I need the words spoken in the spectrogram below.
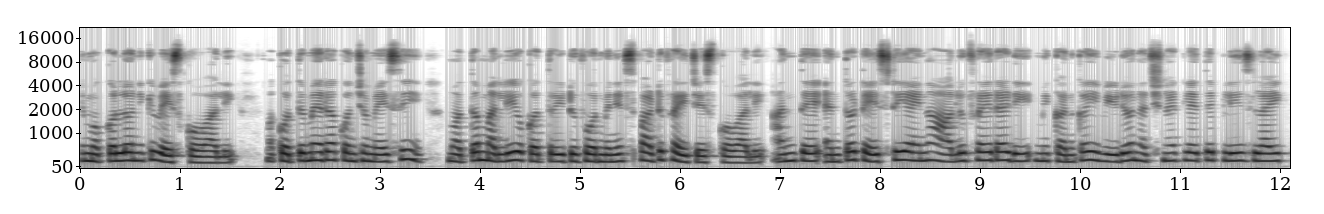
ఈ మొక్కల్లోనికి వేసుకోవాలి. కొత్తిమీర కొంచెం వేసి మొత్తం మళ్ళీ ఒక త్రీ టు ఫోర్ మినిట్స్ పాటు ఫ్రై చేసుకోవాలి. అంతే ఎంతో టేస్టీ అయిన ఆలూ ఫ్రై రెడీ. మీకు కనుక ఈ వీడియో నచ్చినట్లయితే ప్లీజ్ లైక్.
